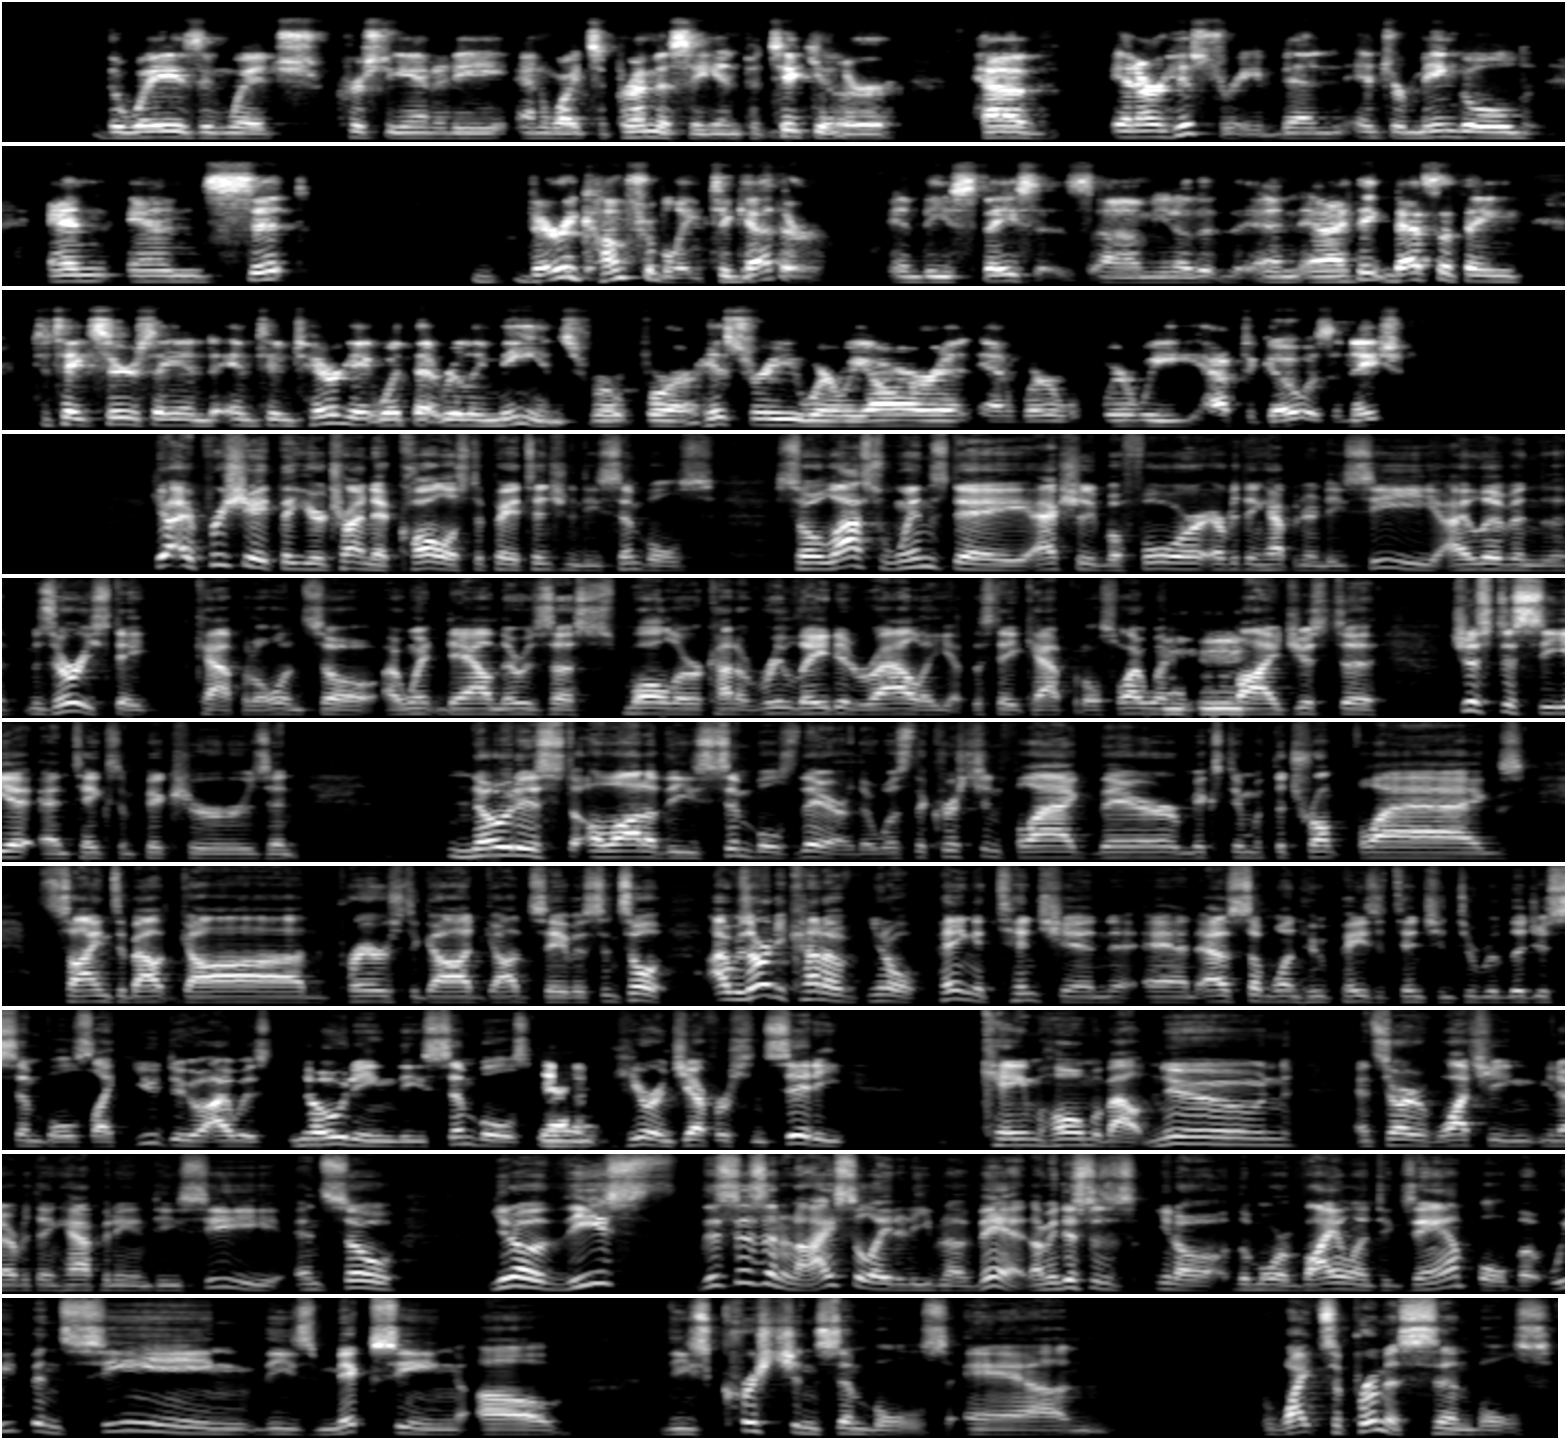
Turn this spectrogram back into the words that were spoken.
the ways in which Christianity and white supremacy, in particular, have in our history been intermingled and and sit very comfortably together in these spaces. Um, you know, and and I think that's the thing to take seriously and and to interrogate what that really means for for our history, where we are, and, and where where we have to go as a nation. Yeah, I appreciate that you're trying to call us to pay attention to these symbols. So last Wednesday, actually before everything happened in DC, I live in the Missouri State capitol. And so I went down. There was a smaller kind of related rally at the state capitol. So I went mm-hmm. by just to just to see it and take some pictures and noticed a lot of these symbols there. There was the Christian flag there mixed in with the Trump flags, signs about God, prayers to God, God save us. And so I was already kind of, you know, paying attention. And as someone who pays attention to religious symbols like you do, I was noting these symbols yeah. here in Jefferson City. Came home about noon and started watching, you know, everything happening in DC. And so, you know, these this isn't an isolated even event. I mean, this is, you know, the more violent example, but we've been seeing these mixing of these Christian symbols and white supremacist symbols,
